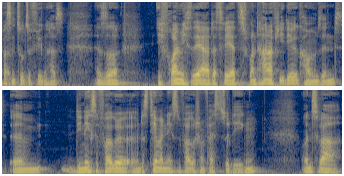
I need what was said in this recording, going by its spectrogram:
was hinzuzufügen gut. hast. Also ich freue mich sehr, dass wir jetzt spontan auf die Idee gekommen sind, ähm, die nächste Folge, äh, das Thema der nächsten Folge schon festzulegen. Und zwar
